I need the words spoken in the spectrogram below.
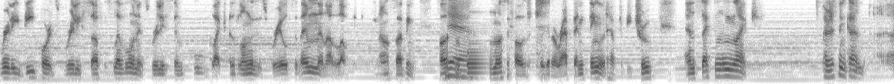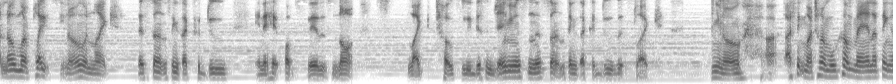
really deep or it's really surface level and it's really simple. Like as long as it's real to them, then I love it. You know. So I think first yeah. and foremost, if I was gonna rap anything, it would have to be true. And secondly, like I just think I, I know my place. You know, and like there's certain things I could do in a hip hop sphere that's not like totally disingenuous, and there's certain things I could do that's like you know, I, I, think my time will come, man. I think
